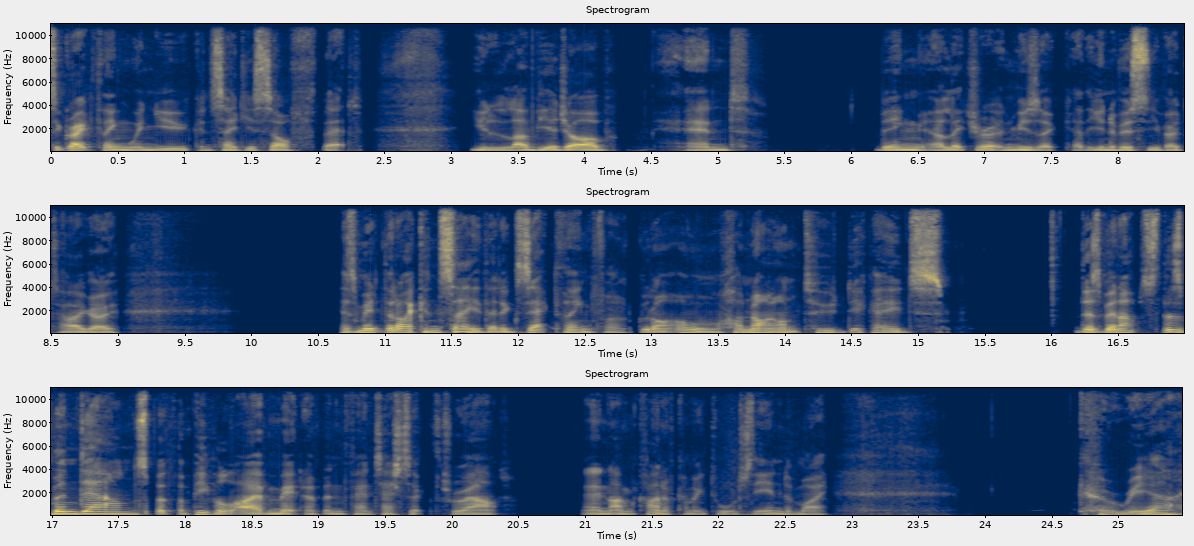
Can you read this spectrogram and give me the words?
It's a great thing when you can say to yourself that you love your job and being a lecturer in music at the University of Otago has meant that I can say that exact thing for good on, oh, nigh on two decades. There's been ups, there's been downs, but the people I've met have been fantastic throughout. And I'm kind of coming towards the end of my career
